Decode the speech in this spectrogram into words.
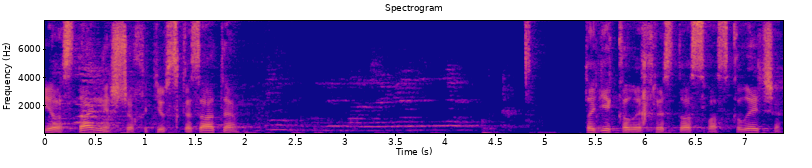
І останнє, що хотів сказати, тоді, коли Христос вас кличе,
